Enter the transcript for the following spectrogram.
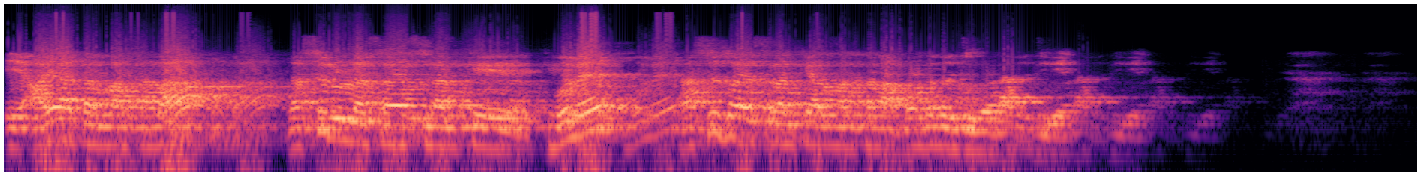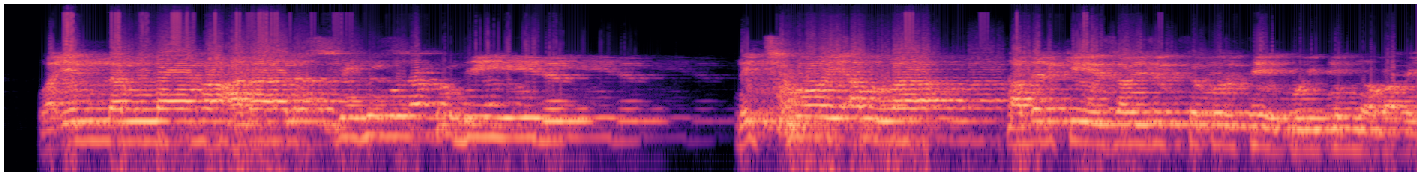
এই আয়াত আল্লাহ তালা রাসুল্লাহ সাল্লামকে বলে রাসুলামকে আল্লাহ তালা বদলের জীবন দিয়ে নিশ্চয় আল্লাহ তাদেরকে জয়যুক্ত করতে পরিপূর্ণ ভাবে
